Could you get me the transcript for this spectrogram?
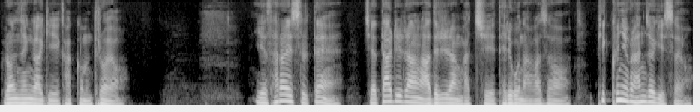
그런 생각이 가끔 들어요. 얘 살아있을 때 제 딸이랑 아들이랑 같이 데리고 나가서 피크닉을 한 적이 있어요.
